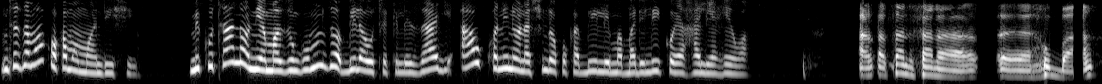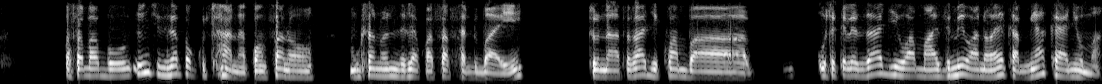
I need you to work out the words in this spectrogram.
Mtazamo wako kama mwandishi, mikutano ni ya mazungumzo bila utekelezaji au kwa nini wanashindwa kukabili mabadiliko ya hali ya hewa? Asante sana uh, Huba, kwa sababu nchi zinapokutana, kwa mfano mkutano unaendelea kwa sasa Dubai, tunataraji kwamba utekelezaji wa maazimio wanaoweka miaka ya nyuma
